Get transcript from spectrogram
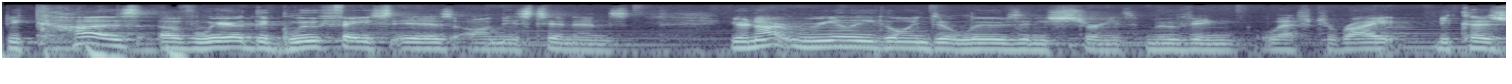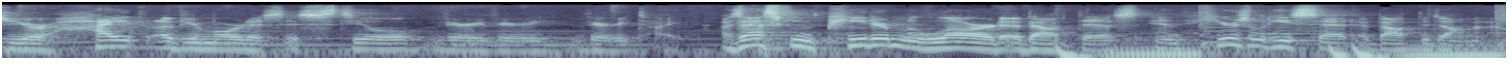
Because of where the glue face is on these tenons, you're not really going to lose any strength moving left to right because your height of your mortise is still very, very, very tight. I was asking Peter Millard about this, and here's what he said about the domino.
